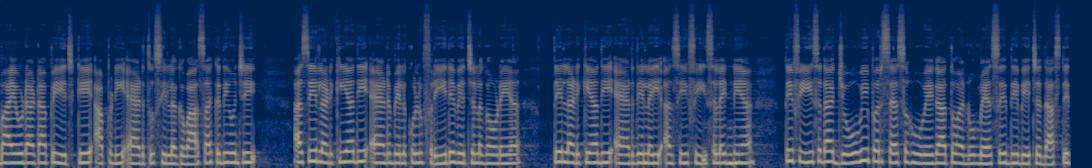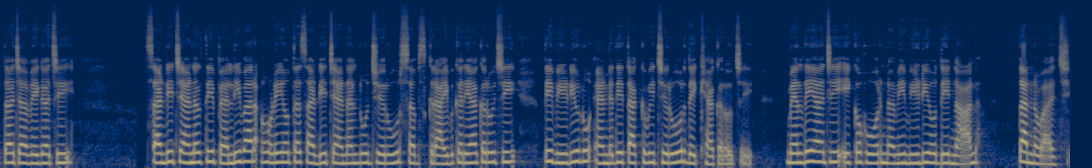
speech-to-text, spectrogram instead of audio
ਬਾਇਓਡਾਟਾ ਭੇਜ ਕੇ ਆਪਣੀ ਐਡ ਤੁਸੀਂ ਲਗਵਾ ਸਕਦੇ ਹੋ ਜੀ। ਅਸੀਂ ਲੜਕੀਆਂ ਦੀ ਐਡ ਬਿਲਕੁਲ ਫ੍ਰੀ ਦੇ ਵਿੱਚ ਲਗਾਉਣੇ ਆ ਤੇ ਲੜਕਿਆਂ ਦੀ ਐਡ ਦੇ ਲਈ ਅਸੀਂ ਫੀਸ ਲੈਂਦੇ ਆ ਤੇ ਫੀਸ ਦਾ ਜੋ ਵੀ ਪ੍ਰੋਸੈਸ ਹੋਵੇਗਾ, ਤੁਹਾਨੂੰ ਮੈਸੇਜ ਦੇ ਵਿੱਚ ਦੱਸ ਦਿੱਤਾ ਜਾਵੇਗਾ ਜੀ। ਸਾਡੇ ਚੈਨਲ ਤੇ ਪਹਿਲੀ ਵਾਰ ਆਉਣੇ ਹੋ ਤਾਂ ਸਾਡੇ ਚੈਨਲ ਨੂੰ ਜ਼ਰੂਰ ਸਬਸਕ੍ਰਾਈਬ ਕਰਿਆ ਕਰੋ ਜੀ ਤੇ ਵੀਡੀਓ ਨੂੰ ਐਂਡ ਦੇ ਤੱਕ ਵੀ ਜ਼ਰੂਰ ਦੇਖਿਆ ਕਰੋ ਜੀ। ਮਿਲਦੇ ਹਾਂ ਜੀ ਇੱਕ ਹੋਰ ਨਵੀਂ ਵੀਡੀਓ ਦੇ ਨਾਲ। ਧੰਨਵਾਦ ਜੀ।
